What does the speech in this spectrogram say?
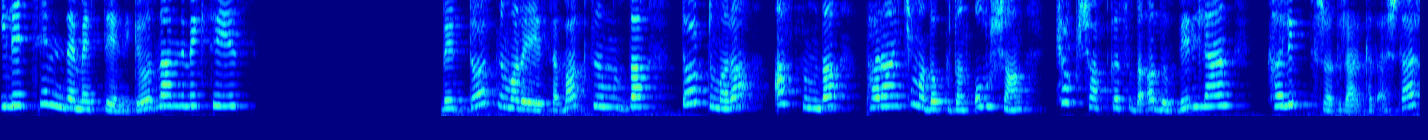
iletim demetlerini gözlemlemekteyiz. Ve 4 numaraya ise baktığımızda 4 numara aslında parankima dokudan oluşan kök şapkası da adı verilen kaliptradır arkadaşlar.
